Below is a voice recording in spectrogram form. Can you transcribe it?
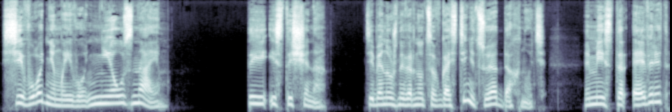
сегодня мы его не узнаем. Ты истощена. Тебе нужно вернуться в гостиницу и отдохнуть. Мистер Эверетт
